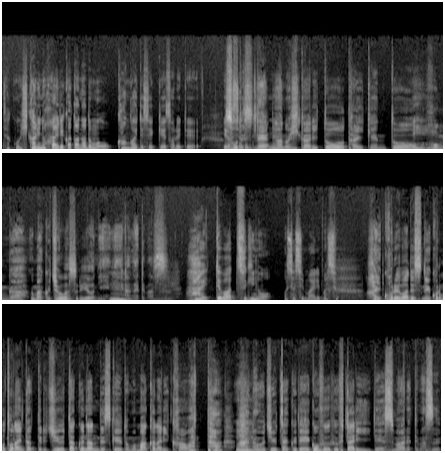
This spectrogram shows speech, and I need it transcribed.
じゃあこう光の入り方なども考えて設計されてそうですね。あの光と体験と本がうまく調和するように考えてます、えーうん、はい。では次のお写真参りましょうはいこれはですねこれも都内に建ってる住宅なんですけれどもまあかなり変わった、えー、あの住宅でご夫婦2人で住まわれてます。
